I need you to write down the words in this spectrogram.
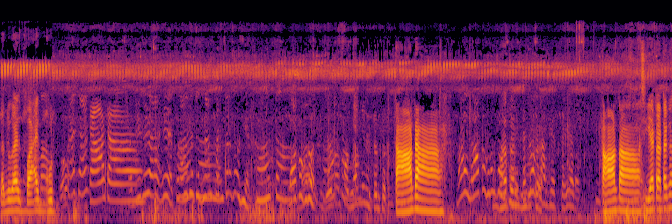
Love you guys bye good टाटा. टाटा. सिया टाटा कर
